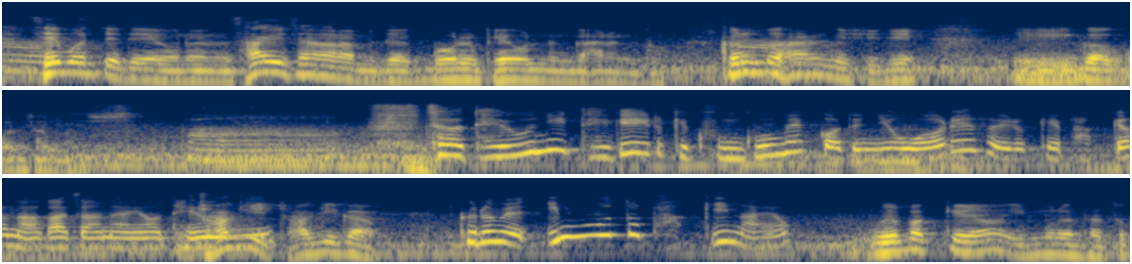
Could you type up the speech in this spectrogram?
아. 세 번째 대운은 사회생활하면서 뭐를 배우는가 하는 거 그런 거 아. 하는 것이지 이- 이거하고 뭔 상관이 있어? 아, 제가 대운이 되게 이렇게 궁금했거든요. 월에서 이렇게 바뀌어 나가잖아요. 대운이. 자기 자기가 그러면 임무도 바뀌나요? 왜 바뀌어요? 인물은 다 똑같죠.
